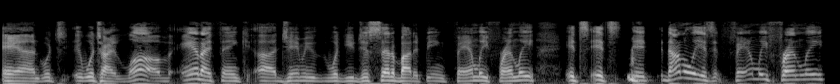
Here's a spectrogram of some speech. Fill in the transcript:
and which which I love. And I think, uh, Jamie, what you just said about it being family friendly, it's it's it not only is it family friendly,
